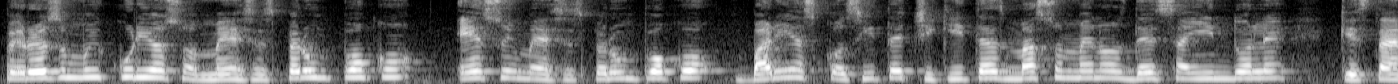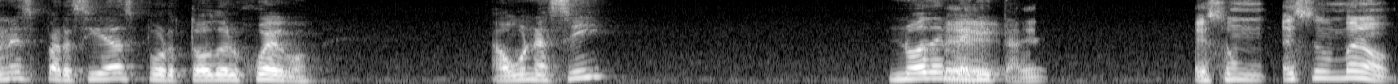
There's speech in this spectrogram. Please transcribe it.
Pero es muy curioso, me desespera un poco eso y me desespera un poco varias cositas chiquitas más o menos de esa índole que están esparcidas por todo el juego. Aún así, no demerita. Eh, es un, es un, bueno,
